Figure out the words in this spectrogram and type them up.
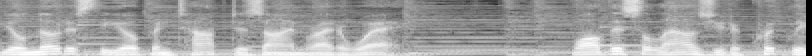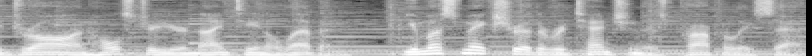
you'll notice the open top design right away. While this allows you to quickly draw and holster your 1911, you must make sure the retention is properly set.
